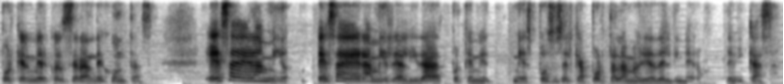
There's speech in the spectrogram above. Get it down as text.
porque el miércoles eran de juntas. Esa era mi, esa era mi realidad, porque mi, mi esposo es el que aporta la mayoría del dinero de mi casa.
